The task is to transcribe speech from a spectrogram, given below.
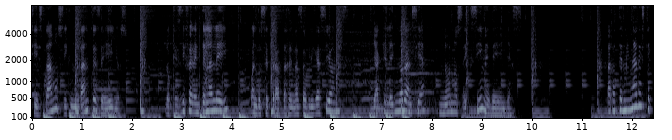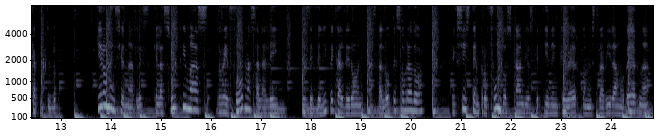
si estamos ignorantes de ellos, lo que es diferente en la ley cuando se trata de las obligaciones, ya que la ignorancia no nos exime de ellas. Para terminar este capítulo, Quiero mencionarles que las últimas reformas a la ley, desde Felipe Calderón hasta López Obrador, existen profundos cambios que tienen que ver con nuestra vida moderna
